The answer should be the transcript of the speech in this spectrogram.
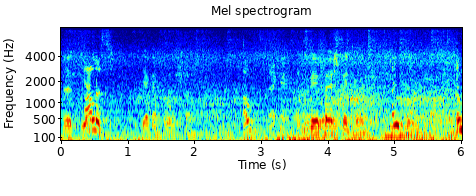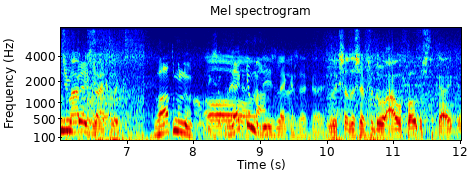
Het- ja, Alles. Jij krijgt voor ons. Oh, lekker. Weer vers petrol? Leuk man. Wat Een nieuwe smaak is het beker. eigenlijk? Watermeloen. Oh, lekker man. Die is lekker zeg. hé. Dus ik zat eens even door oude foto's te kijken.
